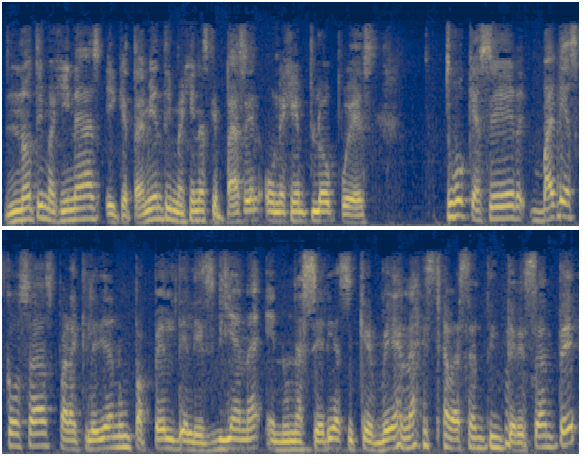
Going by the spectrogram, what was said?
no te imaginas y que también te imaginas que pasen. Un ejemplo, pues tuvo que hacer varias cosas para que le dieran un papel de lesbiana en una serie, así que véanla, está bastante interesante.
